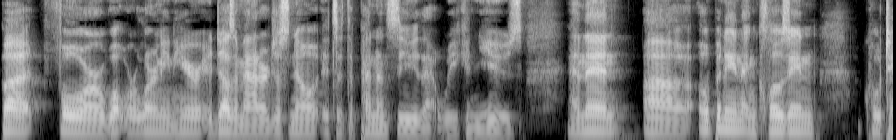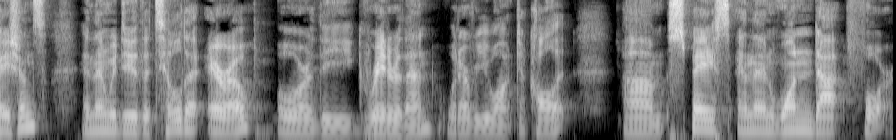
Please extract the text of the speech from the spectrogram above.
But for what we're learning here, it doesn't matter. Just know it's a dependency that we can use. And then uh, opening and closing quotations. And then we do the tilde arrow or the greater than, whatever you want to call it um, space, and then 1.4.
